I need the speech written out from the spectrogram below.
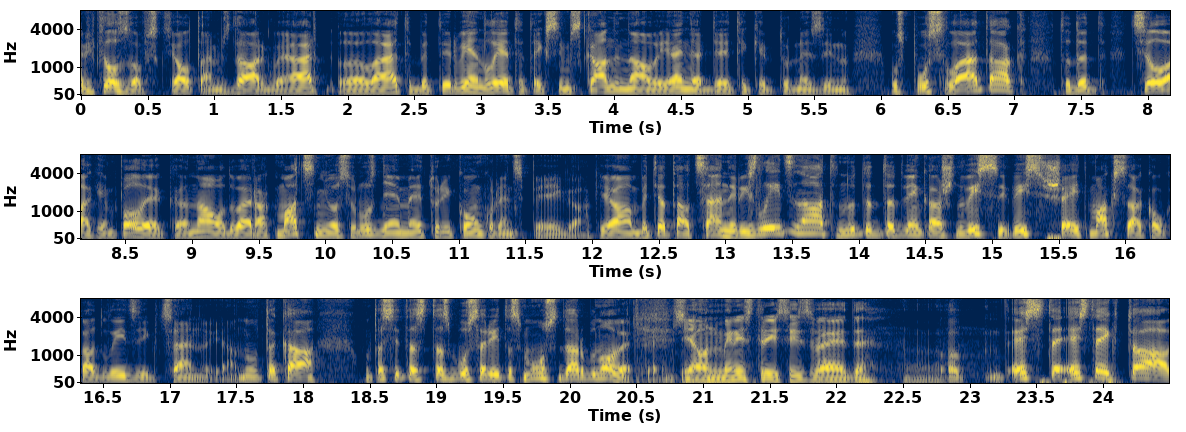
arī filozofisks jautājums, dārgi vai ērt, lēti, bet ir viena lieta, teiksim, Skandināvija enerģētika ir tur, nezinu, uz pusi lētāk, tad cilvēkiem paliek nauda vairāk maciņos un uzņēmēji tur ir konkurētspējīgāk. Jā? Bet, ja tā cena ir izlīdzināta, nu, tad, tad vienkārši nu, visi, visi šeit maksā kaut kādu līdzīgu cenu. Jā? Nu, kā, tas, tas, tas būs arī tas mūsu darba novērtējums. Jā, un ministrijas izveide. Es, te, es teiktu, tā,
